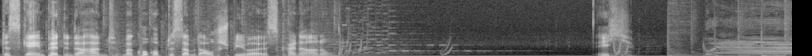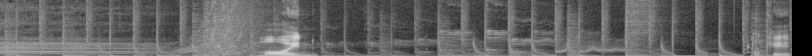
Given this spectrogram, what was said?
das Gamepad in der Hand. Mal gucken, ob das damit auch spielbar ist. Keine Ahnung. Ich. Moin. Okay.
